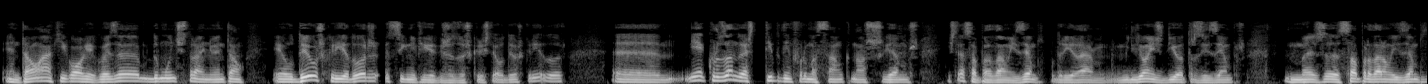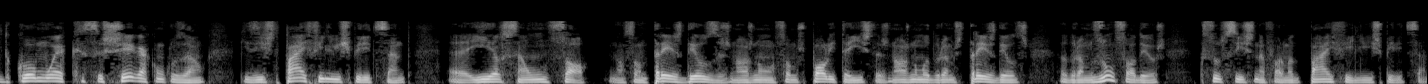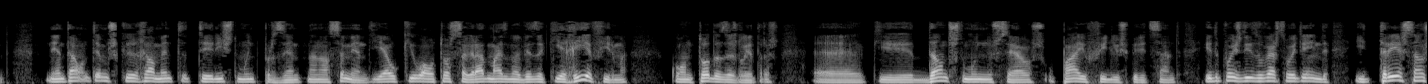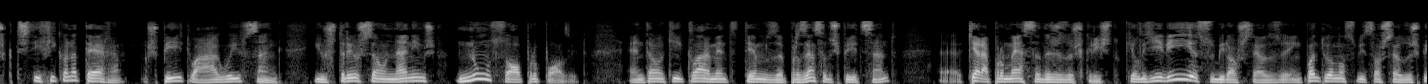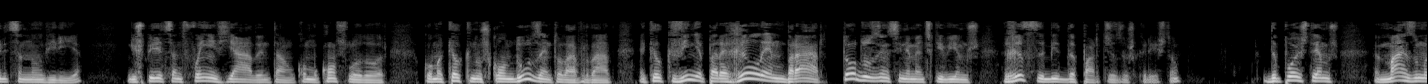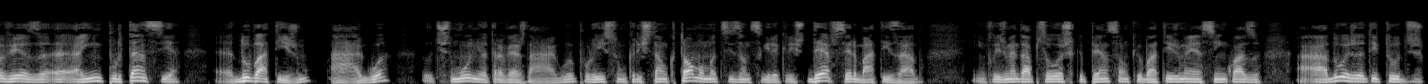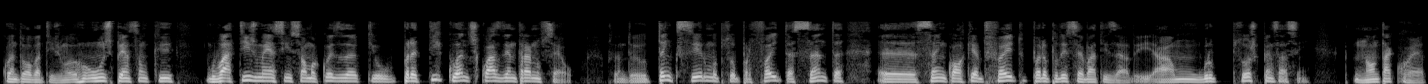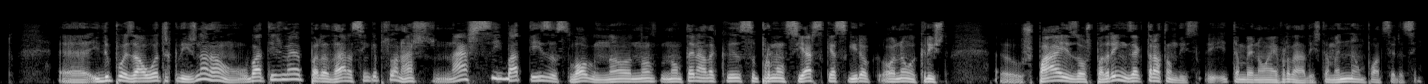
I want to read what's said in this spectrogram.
Então há aqui qualquer coisa de muito estranho. Então é o Deus Criador, significa que Jesus Cristo é o Deus Criador. Uh, e é cruzando este tipo de informação que nós chegamos, isto é só para dar um exemplo, poderia dar milhões de outros exemplos, mas uh, só para dar um exemplo de como é que se chega à conclusão que existe Pai, Filho e Espírito Santo uh, e eles são um só. Não são três deuses, nós não somos politeístas, nós não adoramos três deuses, adoramos um só Deus que subsiste na forma de Pai, Filho e Espírito Santo. Então temos que realmente ter isto muito presente na nossa mente e é o que o autor sagrado mais uma vez aqui reafirma com todas as letras, uh, que dão testemunho nos céus, o Pai, o Filho e o Espírito Santo. E depois diz o verso 8 ainda, e três são os que testificam na terra, o Espírito, a água e o sangue. E os três são unânimes num só propósito. Então aqui claramente temos a presença do Espírito Santo, uh, que era a promessa de Jesus Cristo, que ele iria subir aos céus. Enquanto ele não subisse aos céus, o Espírito Santo não viria. E o Espírito Santo foi enviado então como consolador, como aquele que nos conduz em toda a verdade, aquele que vinha para relembrar todos os ensinamentos que havíamos recebido da parte de Jesus Cristo. Depois temos mais uma vez a, a importância eh, do batismo, a água, o testemunho através da água, por isso um cristão que toma uma decisão de seguir a Cristo deve ser batizado. Infelizmente há pessoas que pensam que o batismo é assim quase... Há duas atitudes quanto ao batismo. Uns pensam que o batismo é assim só uma coisa que eu pratico antes quase de entrar no céu. Portanto, eu tenho que ser uma pessoa perfeita, santa, uh, sem qualquer defeito para poder ser batizado. E há um grupo de pessoas que pensa assim, não está correto. Uh, e depois há outro que diz, não, não, o batismo é para dar assim que a pessoa nasce. Nasce e batiza-se logo. Não, não, não tem nada que se pronunciar se quer seguir ou não a Cristo. Uh, os pais ou os padrinhos é que tratam disso. E, e também não é verdade. Isto também não pode ser assim.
